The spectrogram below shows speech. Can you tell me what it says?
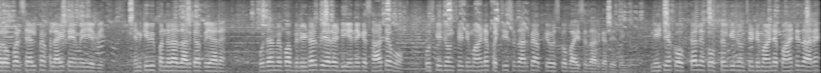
प्रॉपर सेल्फ है फ़्लाइट है मैं ये भी। इनकी भी पंद्रह हज़ार का पेयर है। उधर मेरे पास ब्रीडर पेयर है डीएनए के साथ है वो। उसकी जो सी डिमांड है पच्चीस हज़ार पे आपके उसको बाईस हज़ार का दे देंगे। नीचे कोफ्टल है कोफ्टल की जो सी डिमांड है पाँच हज़ार है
